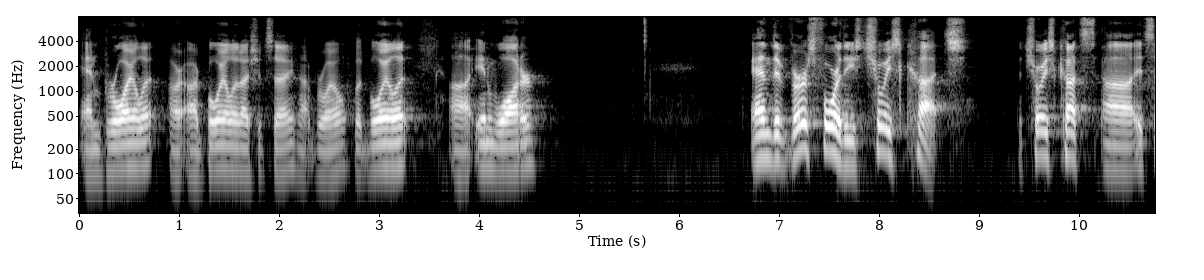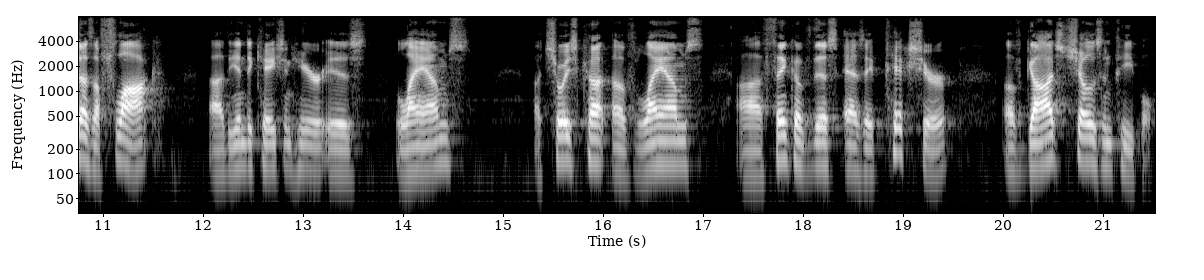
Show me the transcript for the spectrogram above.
and broil it, or, or boil it, I should say, not broil, but boil it uh, in water. And the verse 4, these choice cuts. The choice cuts, uh, it says a flock. Uh, the indication here is lambs. A choice cut of lambs. Uh, think of this as a picture of God's chosen people,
